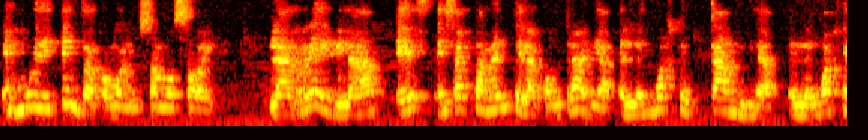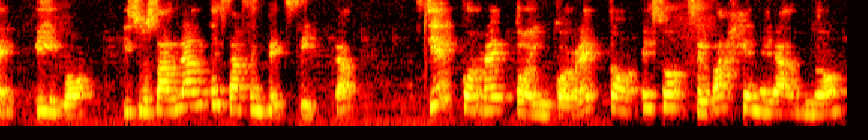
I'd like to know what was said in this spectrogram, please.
es muy distinto a como lo usamos hoy. La regla es exactamente la contraria. El lenguaje cambia, el lenguaje es vivo y sus hablantes hacen que exista. Si es correcto o incorrecto, eso se va generando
